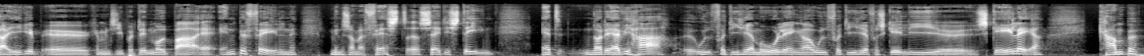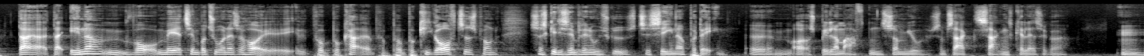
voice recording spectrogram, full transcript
der ikke, øh, kan man sige, på den måde bare er anbefalende, men som er fast og sat i sten, at når det er, vi har øh, ud fra de her målinger, ud fra de her forskellige øh, skalaer, kampe, der, der ender hvor med, at temperaturen er så høj øh, på, på, på, på kick-off tidspunkt, så skal de simpelthen udskydes til senere på dagen øh, og spille om aftenen, som jo som sagt sagtens kan lade sig gøre. Mm.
